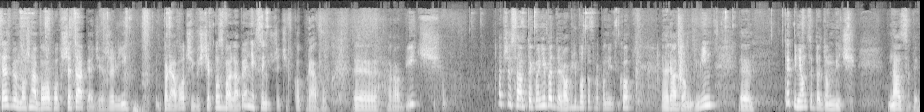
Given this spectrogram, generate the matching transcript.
Też by można było poprzetapiać, jeżeli prawo oczywiście pozwala, bo ja nie chcę nic przeciwko prawu e, robić. Znaczy sam tego nie będę robić, bo to proponuję tylko Radą Gmin. E, Te pieniądze będą mieć nazwy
